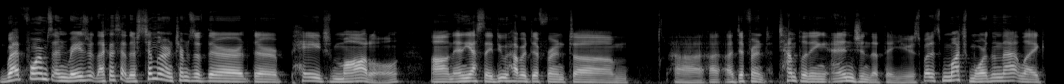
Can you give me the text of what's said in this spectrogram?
web forms and Razor, like I said, they're similar in terms of their, their page model. Um, and yes, they do have a different, um, uh, a, a, different templating engine that they use, but it's much more than that. Like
